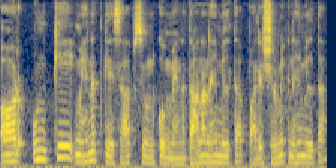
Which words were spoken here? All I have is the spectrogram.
और उनकी मेहनत के हिसाब से उनको मेहनताना नहीं मिलता, पारिश्रमिक नहीं मिलता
